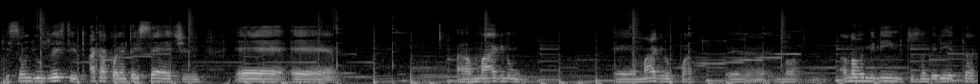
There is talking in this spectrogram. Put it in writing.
que são de uso restrito. AK-47, é, é, a Magnum, é, Magnum 4, é, a 9mm na bereta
